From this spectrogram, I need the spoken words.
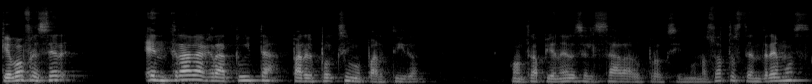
que va a ofrecer entrada gratuita para el próximo partido contra Pioneros el sábado próximo. Nosotros tendremos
